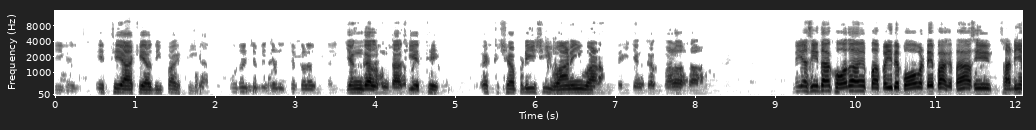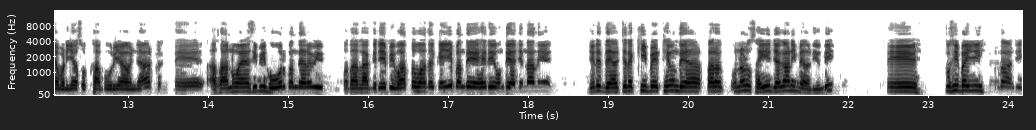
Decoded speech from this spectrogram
ਠੀਕ ਹੈ ਜੀ ਇੱਥੇ ਆ ਕੇ ਆਪਦੀ ਭਗਤੀ ਕਰ ਉਹਦੇ ਚ ਵੀ ਚੱਕਲ ਹੁੰਦਾ ਜੰਗਲ ਹੁੰਦਾ ਸੀ ਇੱਥੇ ਇੱਕ ਛਪੜੀ ਸੀ ਵਾਣੀ ਵਾਣ ਹੁੰਦੇ ਜੰਗਲ ਵਾਲਾ ਨਹੀਂ ਅਸੀਂ ਤਾਂ ਖੁਦ ਬਾਬਾ ਜੀ ਦੇ ਬਹੁਤ ਵੱਡੇ ਭਗਤ ਆ ਅਸੀਂ ਸਾਡੀਆਂ ਬੜੀਆਂ ਸੁੱਖਾਂ ਪੂਰੀਆਂ ਹੋਈਆਂ ਤੇ ਸਾਨੂੰ ਐ ਸੀ ਵੀ ਹੋਰ ਬੰਦਿਆਂ ਨੂੰ ਵੀ ਪਤਾ ਲੱਗ ਜੇ ਵੀ ਵੱਧ ਤੋਂ ਵੱਧ ਕਈ ਬੰਦੇ ਇਹੋ ਜਿਹੇ ਹੁੰਦੇ ਆ ਜਿਨ੍ਹਾਂ ਨੇ ਜਿਹੜੇ ਦਿਲ 'ਚ ਰੱਖੀ ਬੈਠੇ ਹੁੰਦੇ ਆ ਪਰ ਉਹਨਾਂ ਨੂੰ ਸਹੀ ਜਗ੍ਹਾ ਨਹੀਂ ਮਿਲਦੀ ਹੁੰਦੀ। ਤੇ ਤੁਸੀਂ ਬਾਈ ਜੀ ਪ੍ਰਧਾਨ ਜੀ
